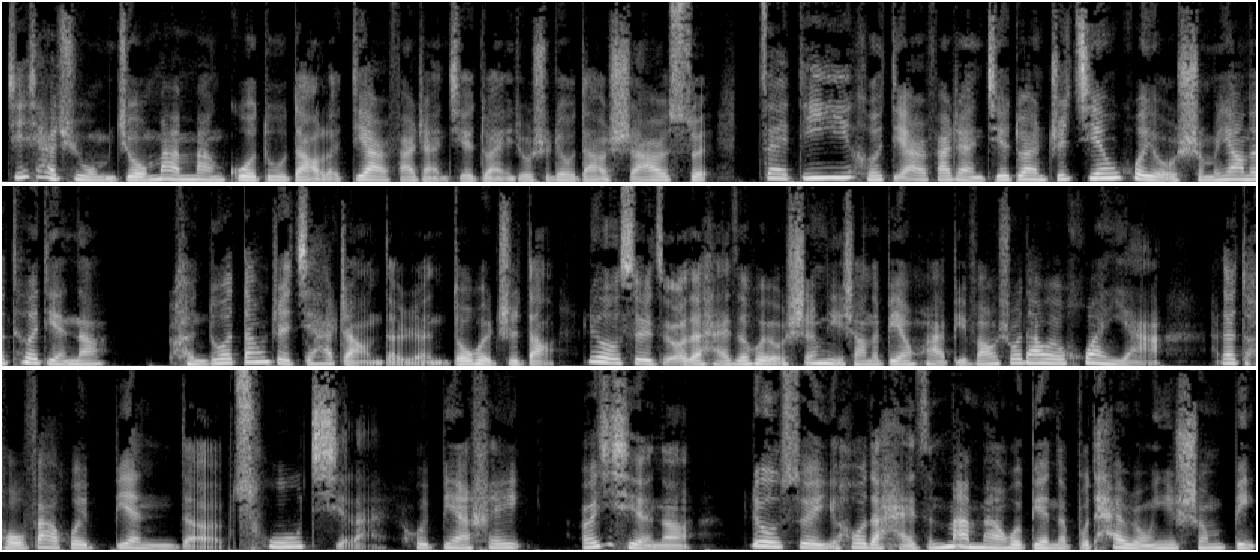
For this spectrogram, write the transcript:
接下去，我们就慢慢过渡到了第二发展阶段，也就是六到十二岁。在第一和第二发展阶段之间，会有什么样的特点呢？很多当着家长的人都会知道，六岁左右的孩子会有生理上的变化，比方说他会换牙，他的头发会变得粗起来，会变黑，而且呢，六岁以后的孩子慢慢会变得不太容易生病。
